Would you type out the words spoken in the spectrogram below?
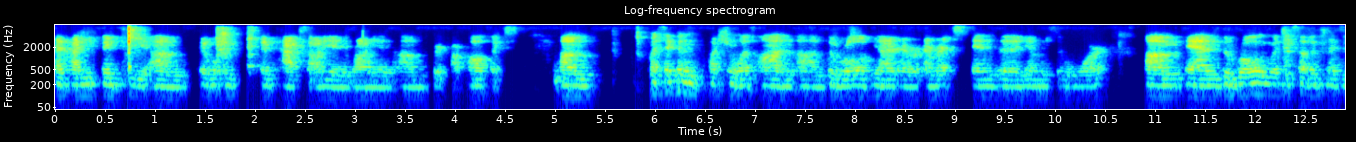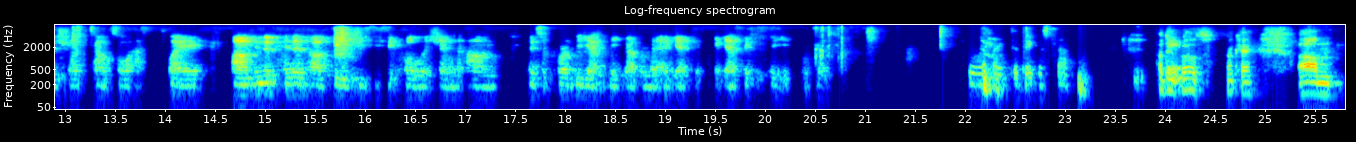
and how do you think the um, it will impact Saudi and Iranian um, great power politics? Um, my second question was on um, the role of the United Arab Emirates in the Yemeni civil war um, and the role in which the Southern Transitional Council has to play, um, independent of the GCC coalition, um, in support of the Yemeni government against against the state. who would like to take a step? I'll do both. Okay. Um,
